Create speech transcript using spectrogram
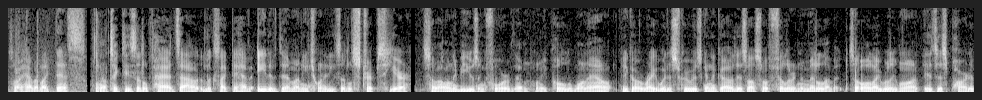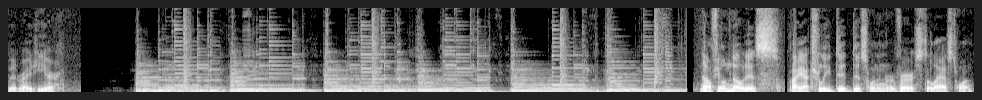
So I have it like this, and I'll take these little pads out. It looks like they have eight of them on each one of these little strips here. So I'll only be using four of them. Let me pull the one out. They go right where the screw is going to go. There's also a filler in the middle of it. So all I really want is this part of it right here. Now, if you'll notice, I actually did this one in reverse, the last one,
